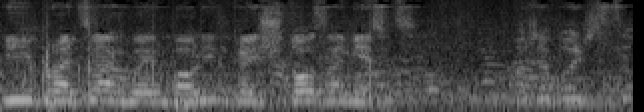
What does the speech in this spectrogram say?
и протягиваем Паулинкой «Что за месяц Уже больше.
